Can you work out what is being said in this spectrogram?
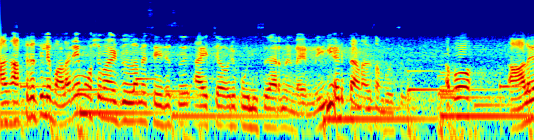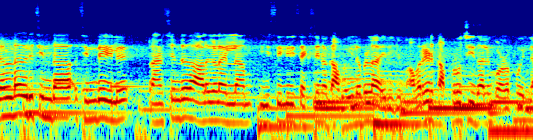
അത്തരത്തിൽ വളരെ മോശമായിട്ടുള്ള മെസ്സേജസ് അയച്ച ഒരു പോലീസുകാരൻ ഉണ്ടായിരുന്നു. ഈ അടുത്താണ് അത് സംഭവിച്ചത്. അപ്പോൾ ആളുകളുടെ ഒരു ചിന്ത ചിന്തയിൽ ട്രാൻസ്ജെൻഡർ ആളുകളെല്ലാം ഈസിലി സെക്സിനൊക്കെ അവൈലബിൾ ആയിരിക്കും. അവരുടെ അടുത്ത് അപ്രോച്ച് ചെയ്താലും കുഴപ്പമില്ല.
